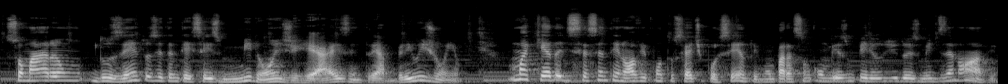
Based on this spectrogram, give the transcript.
somaram 236 milhões de reais entre abril e junho, uma queda de 69,7% em comparação com o mesmo período de 2019,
